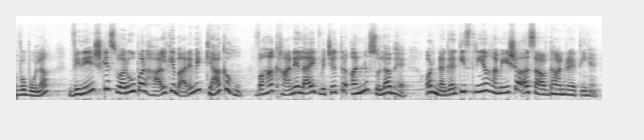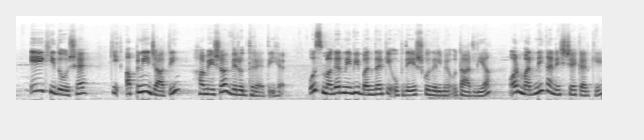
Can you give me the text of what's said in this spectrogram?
वो बोला, विदेश के स्वरूप और हाल के बारे में क्या कहूँ? वहाँ खाने लायक विचित्र अन्न सुलभ है और नगर की स्त्रियाँ हमेशा असावधान रहती हैं। एक ही दोष है कि अपनी जाति हमेशा विरुद्ध रहती है। उस मगर ने भी बंदर के उपदेश को दिल में उतार लिया और मरने का निश्चय करके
